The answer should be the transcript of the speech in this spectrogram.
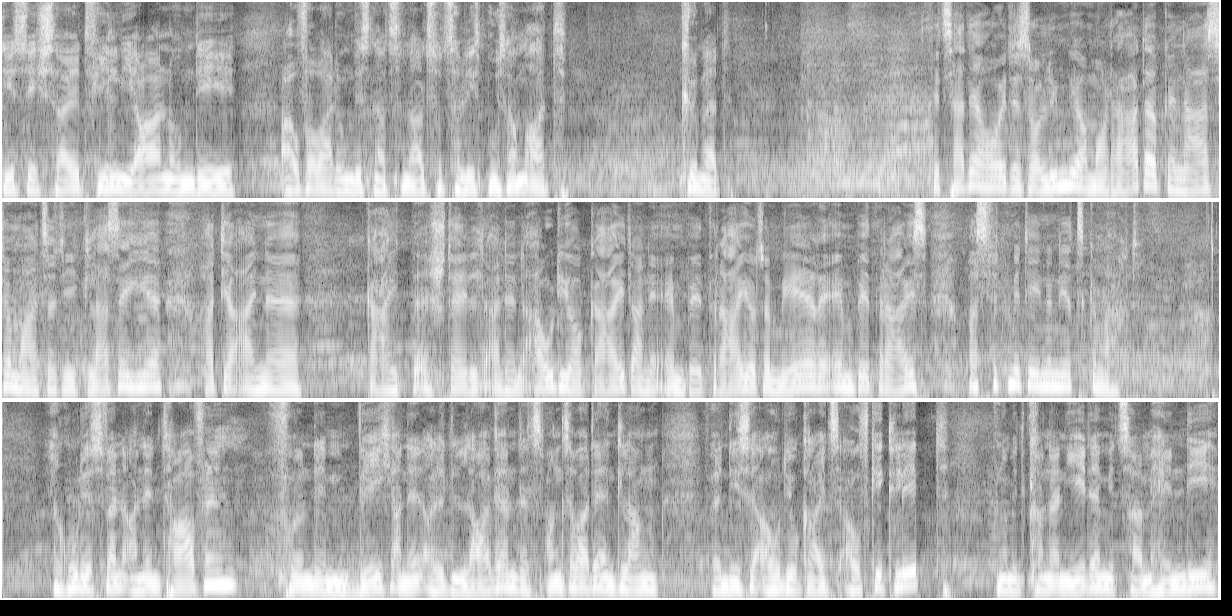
die sich seit vielen Jahren um die Aufarbeitung des Nationalsozialismus am Ort kümmert. Jetzt hat ja heute das Olympia Morada Gymnasium, also die Klasse hier, hat ja eine Guide erstellt, einen Audio-Guide, eine MP3 oder mehrere MP3s. Was wird mit denen jetzt gemacht? Ja gut, es werden an den Tafeln von dem Weg an den alten Lagern der Zwangsarbeiter entlang werden diese Audio-Guides aufgeklebt und damit kann dann jeder mit seinem Handy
